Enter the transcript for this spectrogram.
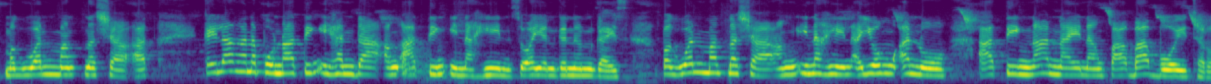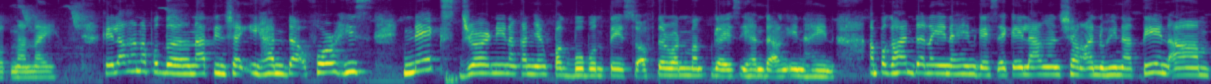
mag one month na siya at kailangan na po nating ihanda ang ating inahin. So, ayan, ganun guys. Pag one month na siya, ang inahin ay yung ano, ating nanay ng baboy, charot nanay. Kailangan na po na natin siyang ihanda for his next journey ng kanyang pagbubuntis. So, after one month guys, ihanda ang inahin. Ang paghahanda ng inahin guys, ay kailangan siyang anuhin natin, um,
